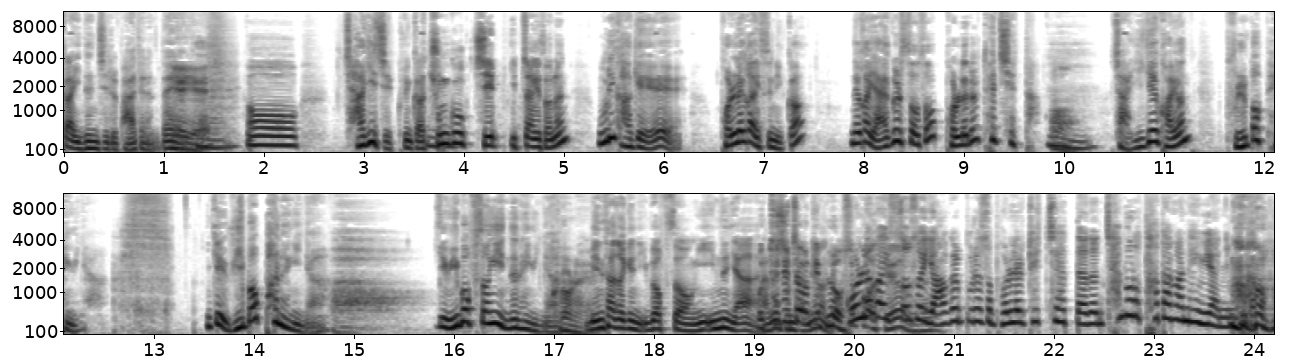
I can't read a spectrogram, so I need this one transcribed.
가 있는지를 봐야 되는데 예, 예. 어 자기 집 그러니까 음. 중국 집 입장에서는 우리 가게에 벌레가 있으니까 내가 약을 써서 벌레를 퇴치했다. 어. 자 이게 과연 불법 행위냐? 이게 위법한 행위냐? 이게 위법성이 있는 행위냐? 그러네. 민사적인 위법성이 있느냐? 뭐 투집자밖에 본다면 별로 없을 것 벌레가 같아요. 있어서 네. 약을 뿌려서 벌레를 퇴치했다는 참으로 타당한 행위 아닙니까?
